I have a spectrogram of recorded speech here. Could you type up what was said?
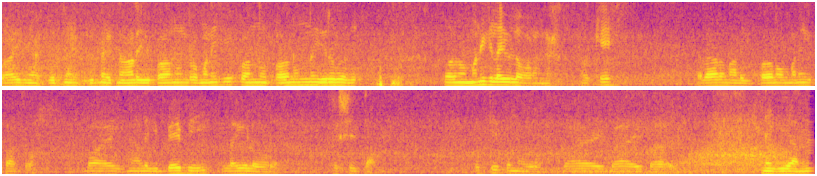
பாய்ங்க குட் நைட் குட் நைட் நாளைக்கு பதினொன்றரை மணிக்கு பதினொன்று பதினொன்று இருபது. பதினொன்று மணிக்கு லைவில் வரேங்க. ஓகே எல்லோரும் நாளைக்கு பதினொன்று மணிக்கு பார்க்கலாம் பாய். நாளைக்கு பேபி லைவில் வரும். ரிஷிதா. குட்டி பொண்ணு வரும். பாய் பாய் பாய். இன்றைக்கி அந்த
